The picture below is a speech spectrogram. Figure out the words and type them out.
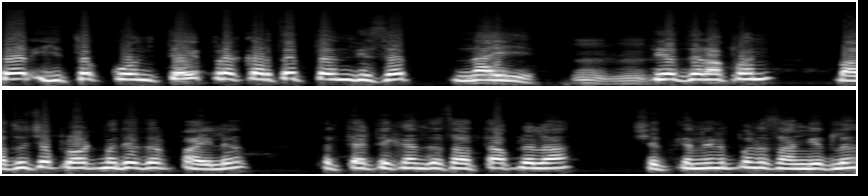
तर इथं कोणत्याही प्रकारचं तण दिसत नाही हम्म. हम्म. ते जर आपण बाजूच्या प्लॉटमध्ये जर पाहिलं तर त्या ठिकाणी जसं आता आपल्याला शेतकऱ्यांनी पण सांगितलं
